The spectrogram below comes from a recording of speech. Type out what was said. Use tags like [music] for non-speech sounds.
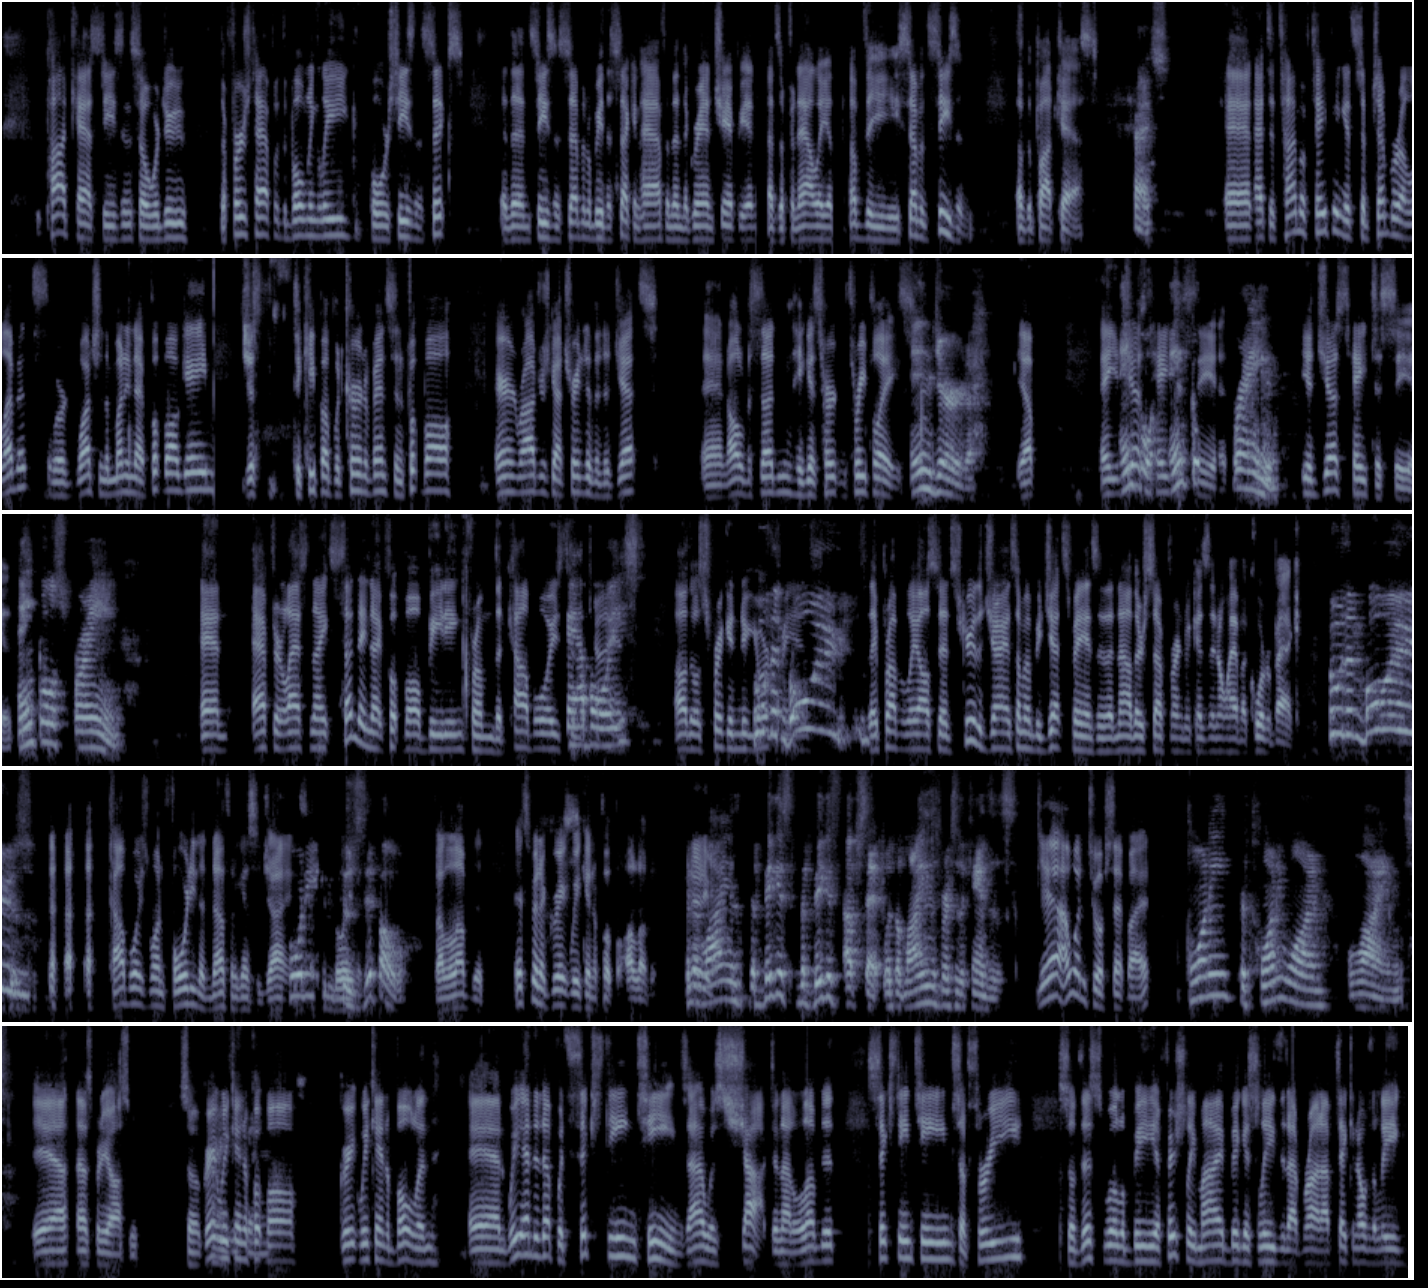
podcast seasons. So we're due the first half of the bowling league for season six, and then season seven will be the second half, and then the grand champion. That's the finale of, of the seventh season of the podcast. Nice. And at the time of taping, it's September 11th. We're watching the Monday Night Football game just to keep up with current events in football. Aaron Rodgers got traded to the Jets, and all of a sudden he gets hurt in three plays. Injured. Yep. And you Ankle- just hate to see it. Sprain. You just hate to see it. Ankle sprain. And after last night's Sunday night football beating from the Cowboys to the Giants, Cowboys. all those friggin' New York fans, boys. they probably all said, "Screw the Giants." I'm gonna be Jets fans, and then now they're suffering because they don't have a quarterback. Who them boys? [laughs] Cowboys won forty to nothing against the Giants. 40 I to. Zippo. I loved it. It's been a great weekend of football. I love it. And the Lions, the biggest, the biggest upset was the Lions versus the Kansas. Yeah, I wasn't too upset by it. Twenty to twenty-one Lions. Yeah, that was pretty awesome. So great Crazy weekend of football, great weekend of bowling, and we ended up with 16 teams. I was shocked and I loved it. 16 teams of three. So this will be officially my biggest league that I've run. I've taken over the league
